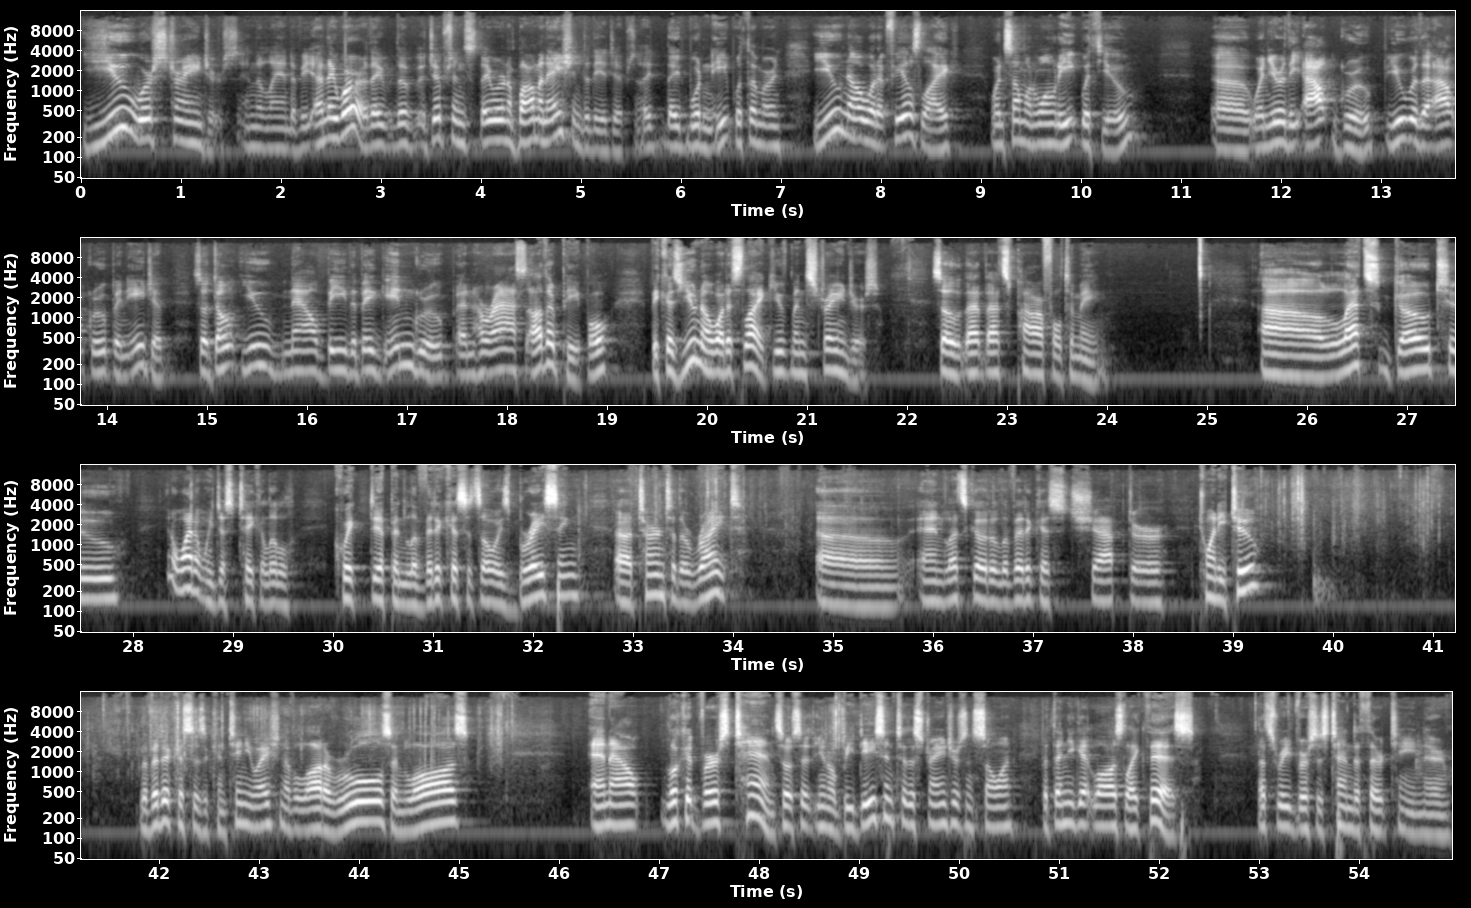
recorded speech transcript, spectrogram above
You were strangers in the land of Egypt. And they were. They, the Egyptians, they were an abomination to the Egyptians. They, they wouldn't eat with them. Or, you know what it feels like when someone won't eat with you. Uh, when you're the out group, you were the out group in Egypt. So don't you now be the big in group and harass other people because you know what it's like. You've been strangers. So that, that's powerful to me. Uh, let's go to, you know, why don't we just take a little quick dip in Leviticus? It's always bracing. Uh, turn to the right, uh, and let's go to Leviticus chapter 22. Leviticus is a continuation of a lot of rules and laws. And now look at verse 10. So it says, you know, be decent to the strangers and so on. But then you get laws like this. Let's read verses 10 to 13 there.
